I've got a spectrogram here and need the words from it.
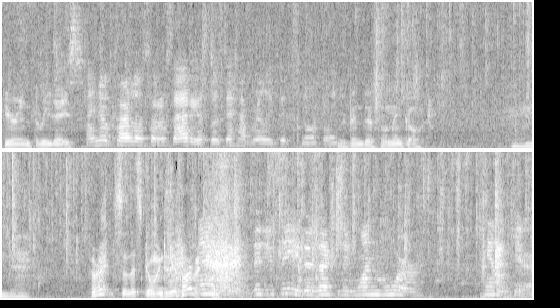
here in three days. I know Carlos Rosario says to have really good snorkeling. We've been to flamenco. And, uh, all right, so let's go into the apartment. And did you see? There's actually one more hammock here,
